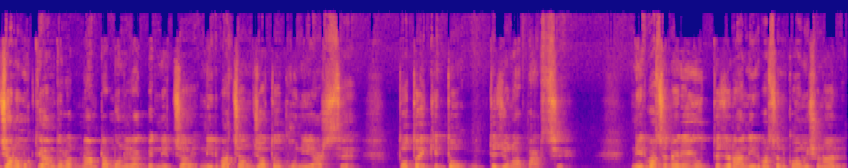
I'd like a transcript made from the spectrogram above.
জনমুক্তি আন্দোলন, নামটা মনে রাখবেন নিশ্চয়, নির্বাচন যত ঘনিয়ে আসছে, ততই কিন্তু উত্তেজনা বাড়ছে। নির্বাচনের এই উত্তেজনা নির্বাচন কমিশনের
